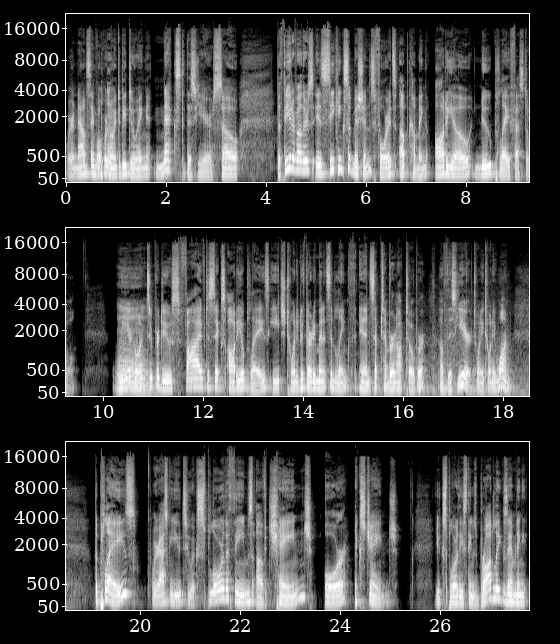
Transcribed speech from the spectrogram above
We're announcing what we're going to be doing next this year. So the Theater of Others is seeking submissions for its upcoming Audio New Play Festival. We are going to hmm. produce five to six audio plays, each 20 to 30 minutes in length, in September and October of this year, 2021. The plays, we're asking you to explore the themes of change or exchange. You explore these themes broadly, examining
